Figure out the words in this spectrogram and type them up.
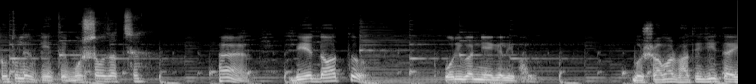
পুতুলের বিয়েতে বসরাও যাচ্ছে। হ্যাঁ বিয়ের দাওয়াত তো। পরিবার নিয়ে গেলেই ভালো। বসু আমার ভাতিজি তাই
